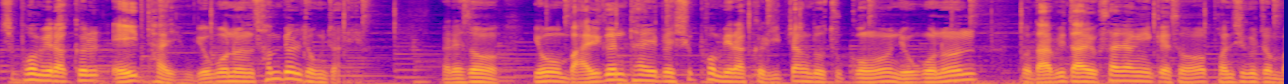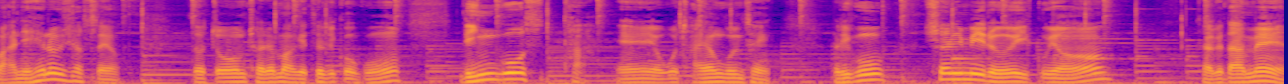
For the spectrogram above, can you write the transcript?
슈퍼 미라클 A 타입 요거는 선별 종자예요. 그래서 요 맑은 타입의 슈퍼 미라클 입장도 두꺼운 요거는 또 나비다육 사장님께서 번식을 좀 많이 해놓으셨어요. 그래서 좀 저렴하게 드릴 거고 링고스타 예 요거 자연군생 그리고 쉘미르 있고요. 자 그다음에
